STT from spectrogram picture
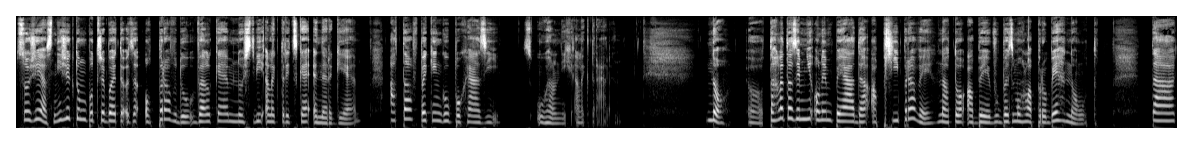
Což je jasný, že k tomu potřebujete opravdu velké množství elektrické energie a ta v Pekingu pochází z úhelných elektráren. No, tahle ta zimní olympiáda a přípravy na to, aby vůbec mohla proběhnout, tak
